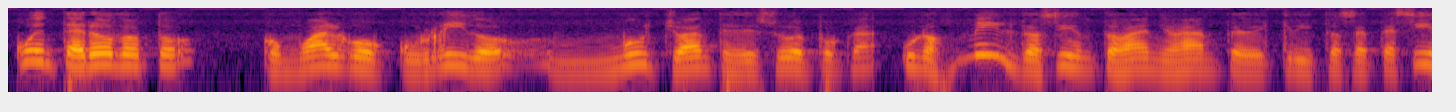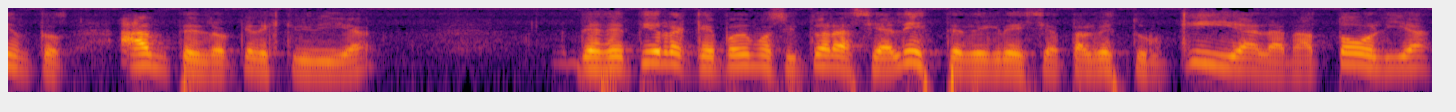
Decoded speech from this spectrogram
Cuenta Heródoto como algo ocurrido mucho antes de su época, unos 1200 años antes de Cristo, 700 antes de lo que él escribía, desde tierra que podemos situar hacia el este de Grecia, tal vez Turquía, la Anatolia,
